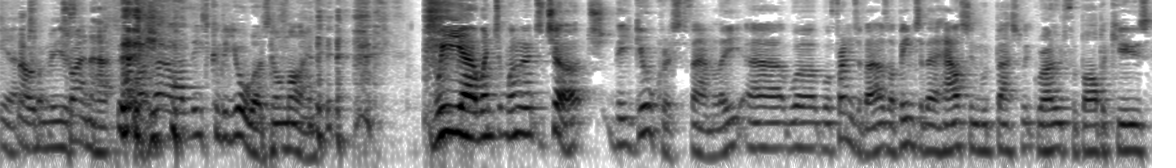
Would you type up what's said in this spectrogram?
yeah, That would try, be- try and a hat. Uh, uh, these could be your words, not mine. We uh, went to, when we went to church. The Gilchrist family uh, were, were friends of ours. I've been to their house in Woodbastwick Road for barbecues.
